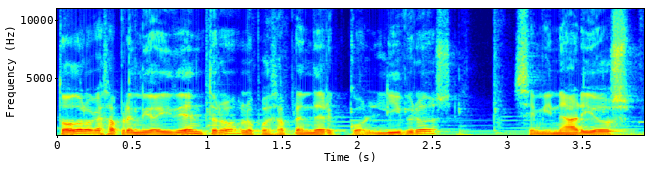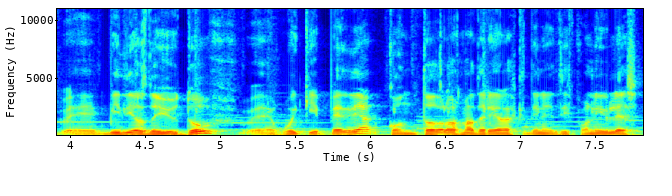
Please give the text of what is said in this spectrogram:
todo lo que has aprendido ahí dentro lo puedes aprender con libros, seminarios, eh, vídeos de YouTube, eh, Wikipedia, con todos los materiales que tienes disponibles,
